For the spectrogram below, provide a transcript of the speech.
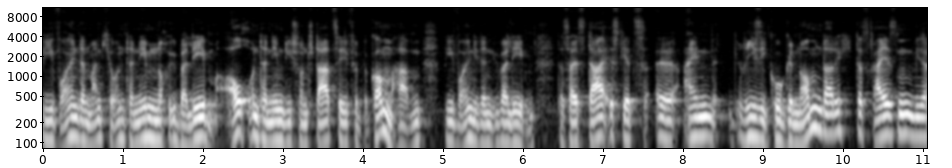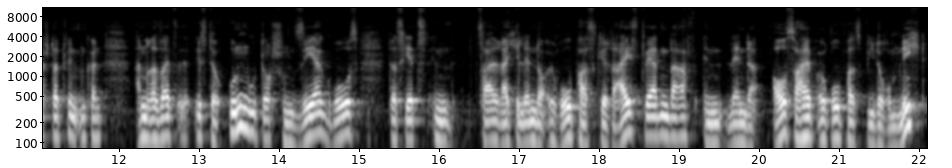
wie wollen denn manche Unternehmen noch überleben? Auch Unternehmen, die schon Staatshilfe bekommen haben, wie wollen die denn überleben? Das heißt, da ist jetzt äh, ein Risiko genommen, dadurch, dass Reisen wieder stattfinden können. Andererseits ist der Unmut doch schon sehr groß, dass jetzt in zahlreiche Länder Europas gereist werden darf, in Länder außerhalb Europas wiederum nicht.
